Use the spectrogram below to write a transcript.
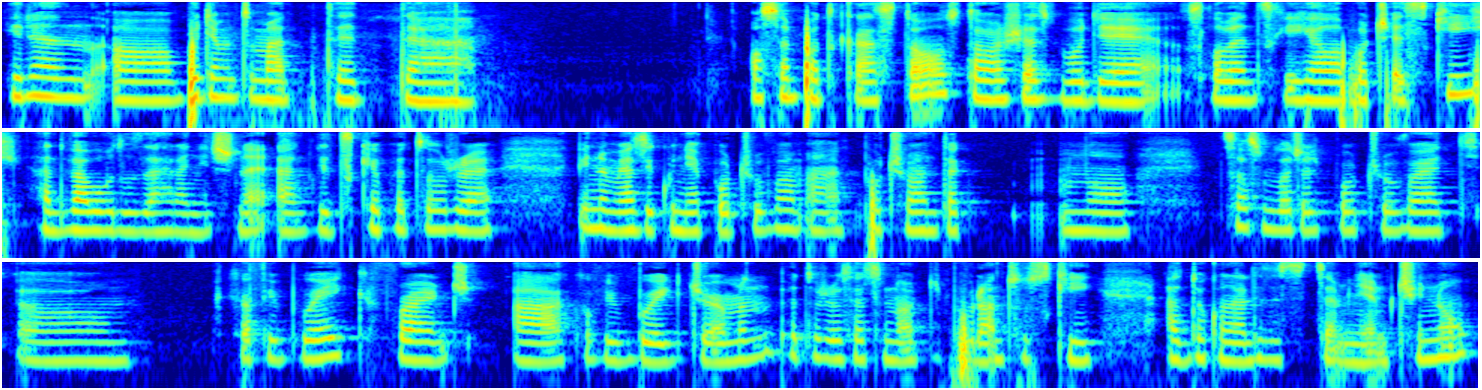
Jeden, uh, budem tu mať teda 8 podcastov, z toho 6 bude slovenských alebo českých a 2 budú zahraničné anglické, pretože v inom jazyku nepočúvam a ak počúvam, tak no, chcel som začať počúvať um, Coffee Break French a Coffee Break German, pretože sa chcem naučiť po francúzsky a dokonale systém Nemčinu.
